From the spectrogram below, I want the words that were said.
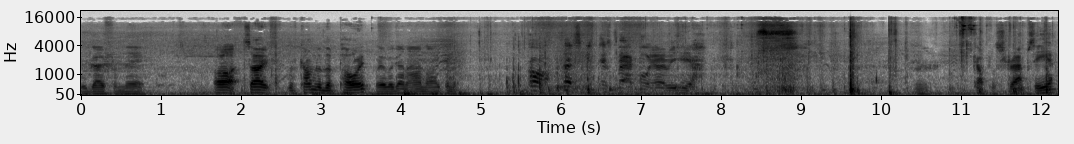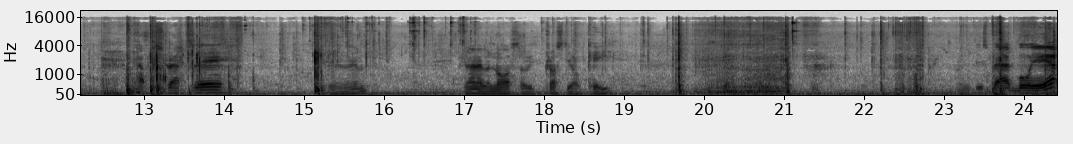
we'll go from there. Alright, so we've come to the point where we're going to unopen it. Oh, let's get this bad boy over here. Couple of straps here, couple of straps there. Don't have a knife, so we trust the old key. This bad boy out.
